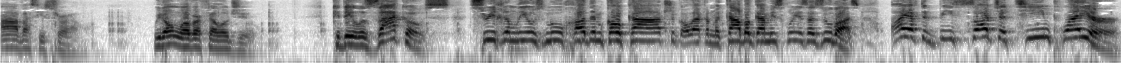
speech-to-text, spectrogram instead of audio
avas Yisrael. We don't love our fellow Jew. Kedei lezakos tzrichim lius muchadim kol kach shekolechem mekabel. I have to be such a team player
